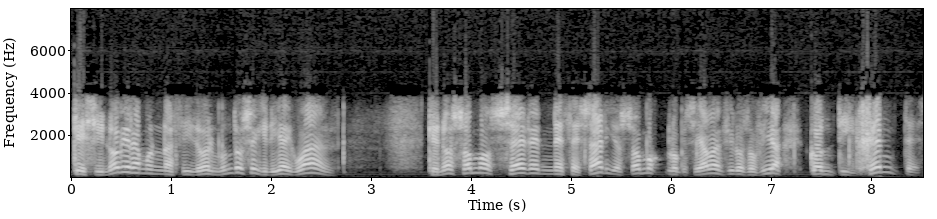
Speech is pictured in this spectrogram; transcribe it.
que si no hubiéramos nacido el mundo seguiría igual, que no somos seres necesarios, somos lo que se llama en filosofía contingentes,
